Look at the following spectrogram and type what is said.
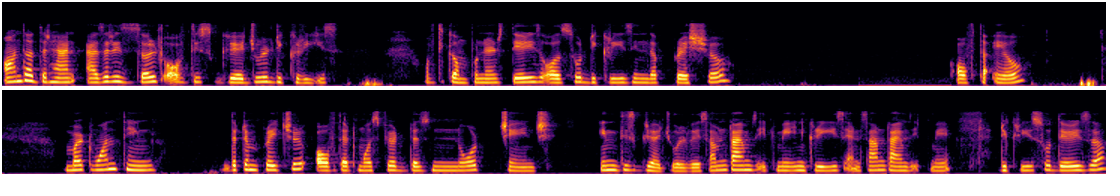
On the other hand, as a result of this gradual decrease of the components, there is also decrease in the pressure of the air. But one thing, the temperature of the atmosphere does not change in this gradual way. Sometimes it may increase and sometimes it may decrease. So there is a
